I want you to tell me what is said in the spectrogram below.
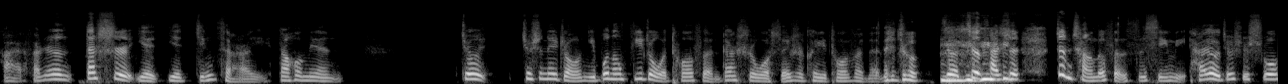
哎，反正但是也也仅此而已。到后面，就就是那种你不能逼着我脱粉，但是我随时可以脱粉的那种，这这才是正常的粉丝心理。还有就是说。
